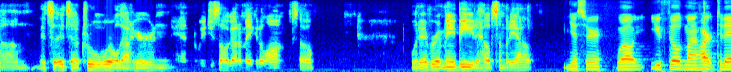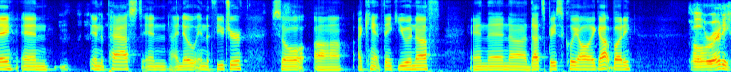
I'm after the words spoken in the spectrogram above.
um, it's a, it's a cruel world out here, and and we just all got to make it along. So whatever it may be to help somebody out. Yes, sir. Well, you filled my heart today, and in the past, and I know in the future. So uh, I can't thank you enough. And then uh, that's basically all I got, buddy. Alrighty.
